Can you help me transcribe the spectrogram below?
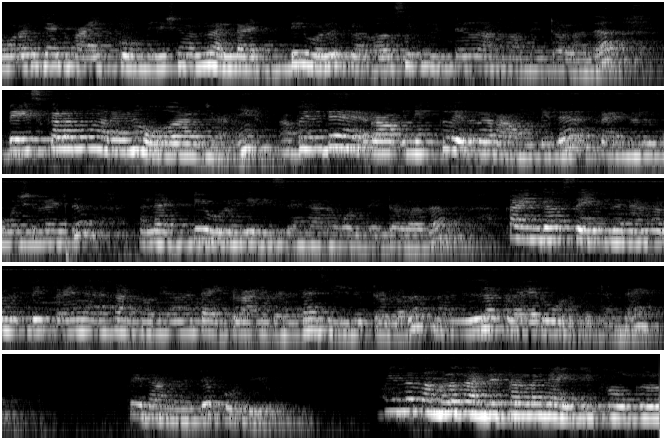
ഓറഞ്ച് ആൻഡ് വൈറ്റ് കോമ്പിനേഷൻ വന്ന് നല്ല അടിപൊളി ഫ്ലവേഴ്സും പ്രിന്റുകളാണ് വന്നിട്ടുള്ളത്. ബേസ് കളർ എന്ന് പറയുന്നത് ഓറഞ്ച് ആണ്. അപ്പോൾ ഇതിന്റെ നെക്ക് വരുന്ന റൗണ്ടിൽ ഫ്രണ്ടൽ പോർഷനായിട്ട് നല്ല അടിപൊളി ഒരു ഡിസൈനാണ് കൊടുത്തിട്ടുള്ളത്. കൈൻഡ് ഓഫ് സെയിം തന്നെയാണ് നമ്മളിപ്പോൾ ഇത്രയും നേരം ചെയ്യുന്ന ടൈപ്പിലാണ് ഇതെല്ലാം ചെയ്തിട്ടുള്ളത്. നല്ല ഫ്ലെയർ കൊടുത്തിട്ടുണ്ട്. അപ്പോൾ ഇതാണ് ഇതിന്റെ ഫുൾ വ്യൂ ഇത് നമ്മൾ കണ്ടിട്ടുള്ള നൈറ്റി ഫ്രോക്കുകൾ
